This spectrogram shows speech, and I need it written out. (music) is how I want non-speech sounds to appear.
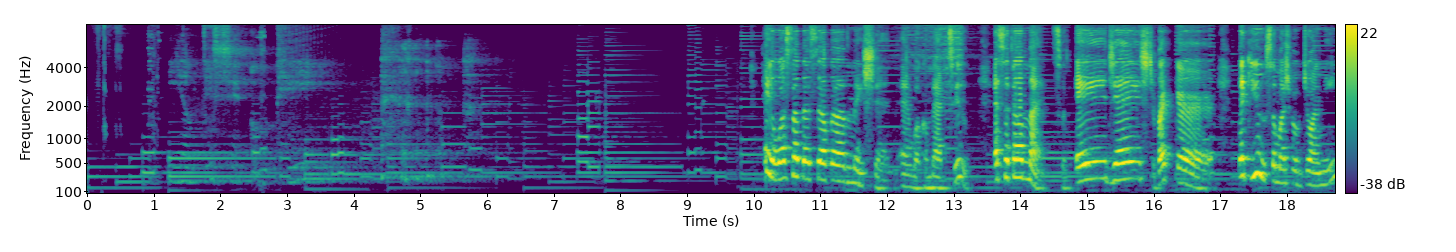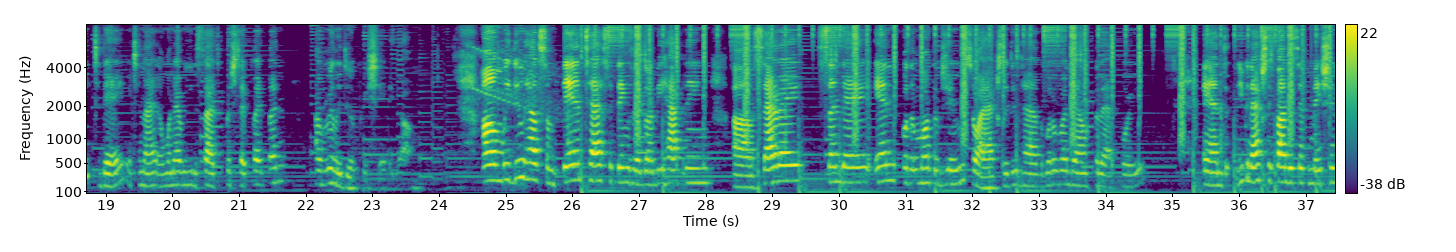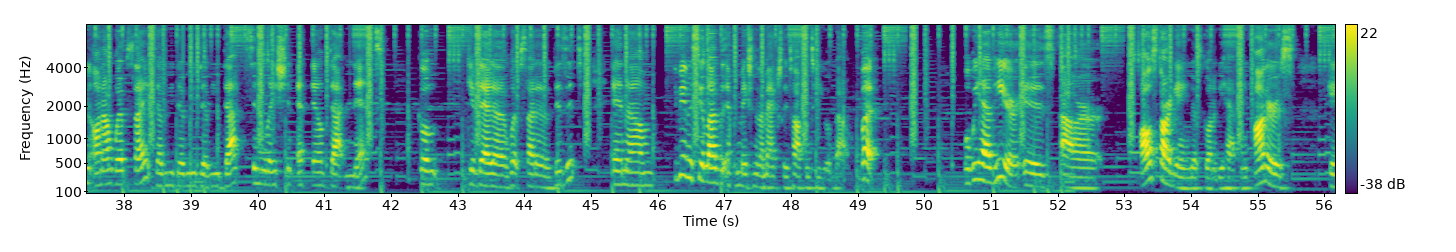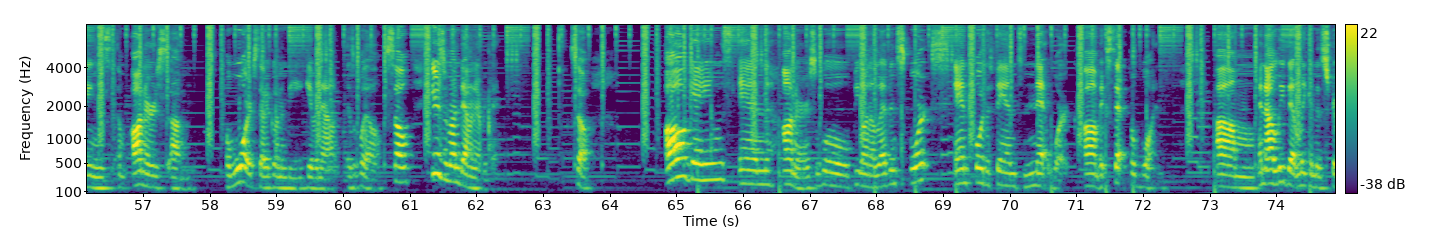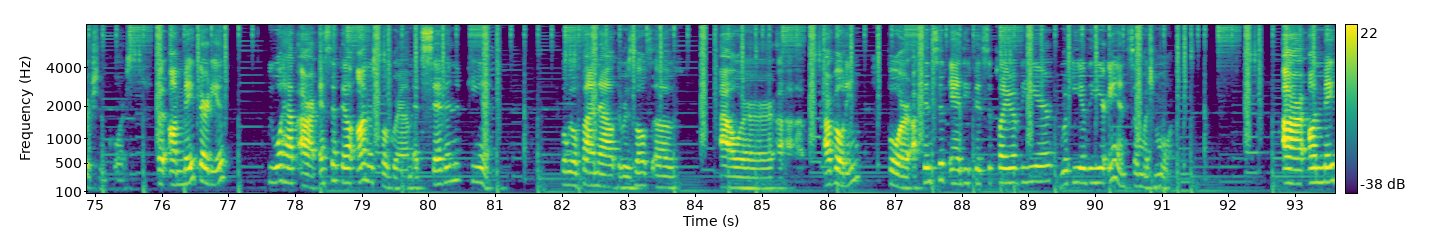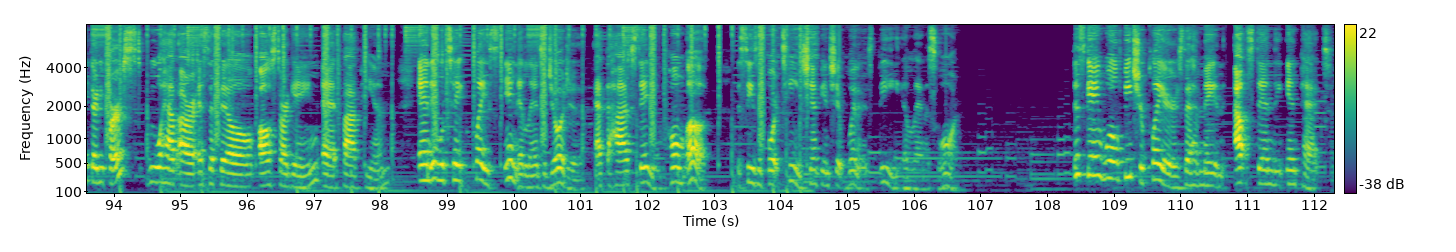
(laughs) Hey, what's up, SFL Nation? And welcome back to SFL Nights with AJ Striker. Thank you so much for joining me today or tonight or whenever you decide to push that play button. I really do appreciate it, y'all. Um, we do have some fantastic things that are going to be happening uh, Saturday, Sunday, and for the month of June. So I actually do have a little rundown for that for you. And you can actually find this information on our website, www.simulationfl.net. Go give that uh, website a visit, and um, you'll be able to see a lot of the information that I'm actually talking to you about. But what we have here is our all-star game that's going to be happening, honors games, um, honors um, awards that are going to be given out as well. So here's a rundown on everything. So all games and honors will be on 11 Sports and for the Fans Network, um, except for one. Um, and I'll leave that link in the description, of course. But on May 30th, we will have our SFL Honors Program at 7 p.m where we'll find out the results of our uh, our voting for offensive and defensive player of the year, rookie of the year, and so much more. Our on May 31st, we will have our SFL All-Star Game at 5 p.m. and it will take place in Atlanta, Georgia, at the Hive Stadium, home of the season 14 championship winners, the Atlanta Swarm. This game will feature players that have made an outstanding impact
